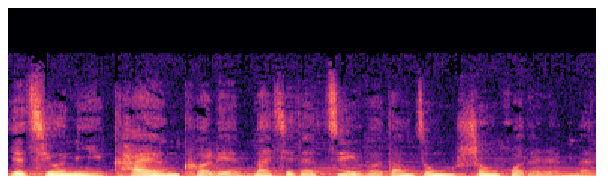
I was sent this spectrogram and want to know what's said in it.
也请你开恩可怜那些在罪恶当中生活的人们，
